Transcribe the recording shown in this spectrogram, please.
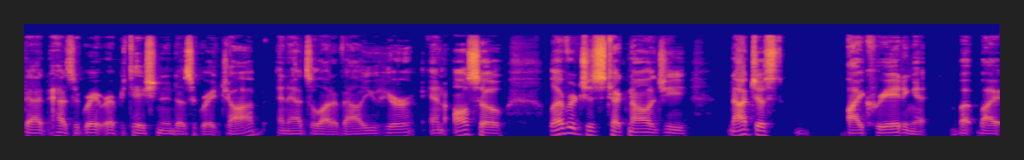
that has a great reputation and does a great job and adds a lot of value here and also leverages technology not just by creating it but by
